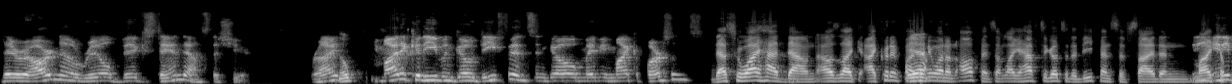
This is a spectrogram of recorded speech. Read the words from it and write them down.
there are no real big standouts this year. Right? Nope. You might have could even go defense and go maybe Micah Parsons. That's who I had down. I was like, I couldn't find Yeah. anyone on offense. I'm like, I have to go to the defensive side, and Any- Micah Anybody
